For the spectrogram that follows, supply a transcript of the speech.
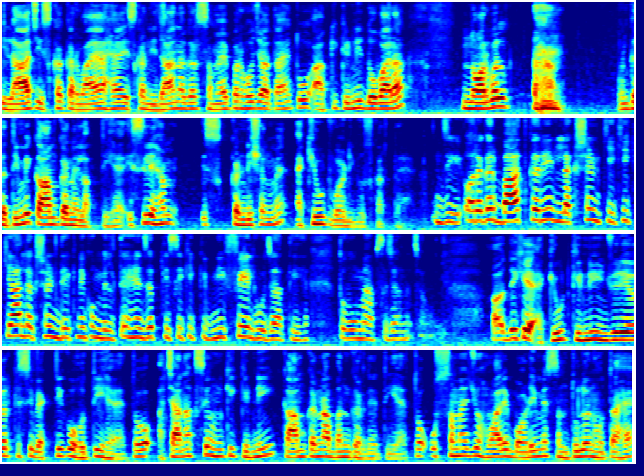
इलाज इसका करवाया है, इसका निदान अगर समय पर हो जाता है तो आपकी किडनी दोबारा नॉर्मल गति में काम करने लगती है। इसलिए हम इस कंडीशन में एक्यूट वर्ड यूज़ करते हैं। जी, और अगर बात करें लक्षण की कि क्या लक्षण देखने को मिलते हैं जब किसी की किडनी फेल हो जाती है तो वो मैं आपसे जानना चाहूँगी। देखिए एक्यूट किडनी इंजरी अगर किसी व्यक्ति को होती है तो अचानक से उनकी किडनी काम करना बंद कर देती है। तो उस समय जो हमारे बॉडी में संतुलन होता है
